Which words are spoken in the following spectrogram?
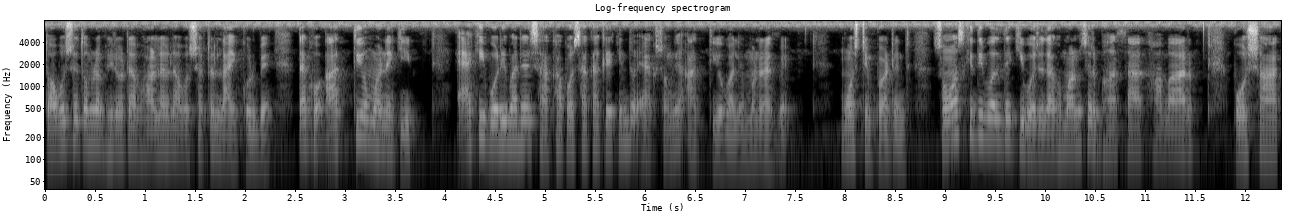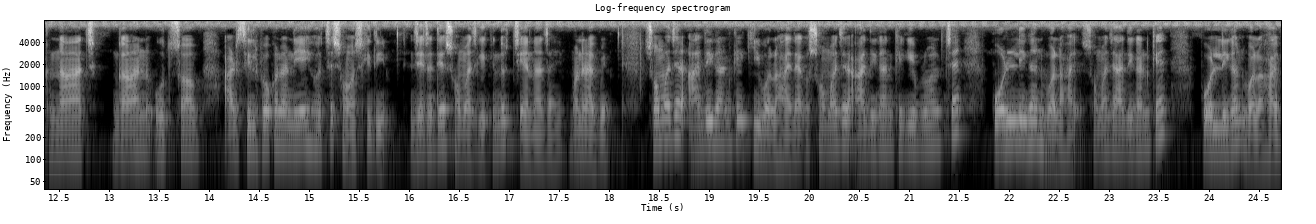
তো অবশ্যই তোমরা ভিডিওটা ভালো লাগলে অবশ্যই একটা লাইক করবে। দেখো, আত্মীয় মানে কি? একই পরিবারের শাখা পোশাখাকে কিন্তু একসঙ্গে আত্মীয় বলে, মনে রাখবে। মোস্ট ইম্পর্ট্যান্ট সংস্কৃতি বলতে কী বোঝো? দেখো, মানুষের ভাষা, খাবার, পোশাক, নাচ, গান, উৎসব আর শিল্পকলা নিয়েই হচ্ছে সংস্কৃতি, যেটা দিয়ে সমাজকে কিন্তু চেনা যায়। মনে রাখবে, সমাজের আদি গানকে কী বলা হয়? দেখো, সমাজের আদি গানকে কী বলা হচ্ছে? পল্লী গান বলা হয়। সমাজের আদি গানকে পল্লী গান বলা হয়।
